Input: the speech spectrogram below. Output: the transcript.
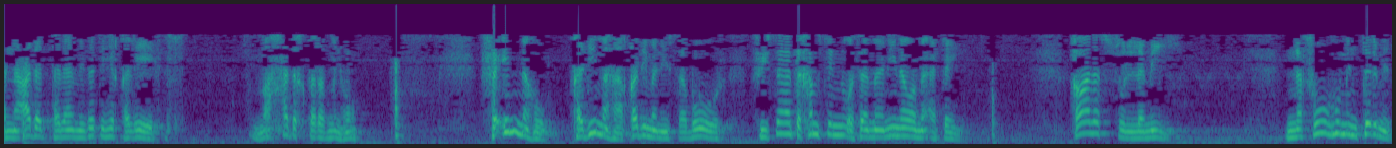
أن عدد تلامذته قليل ما حد اقترب منه. فإنه قدمها قدم نيسابور في سنة خمس وثمانين ومائتين. قال السلمي نفوه من ترمذ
